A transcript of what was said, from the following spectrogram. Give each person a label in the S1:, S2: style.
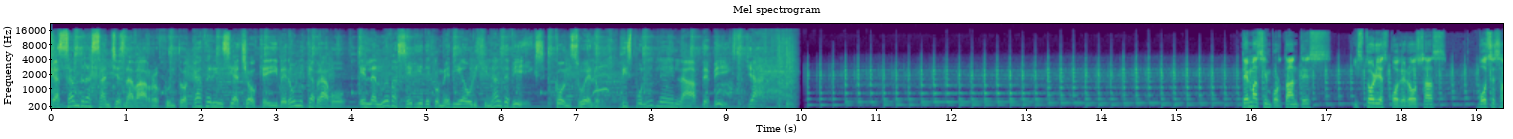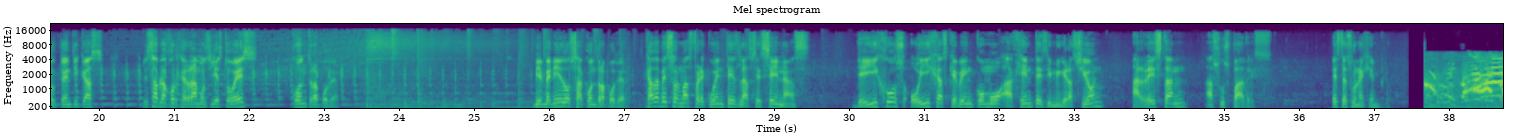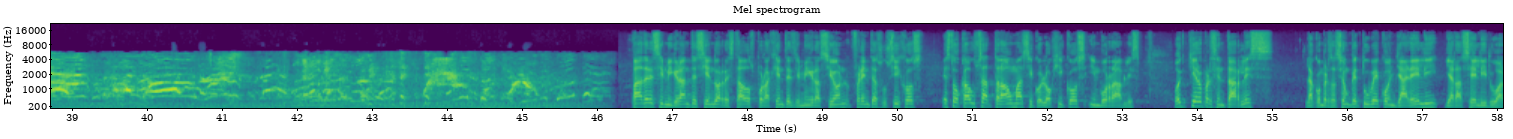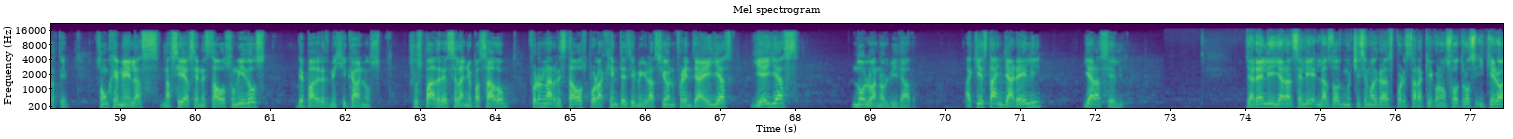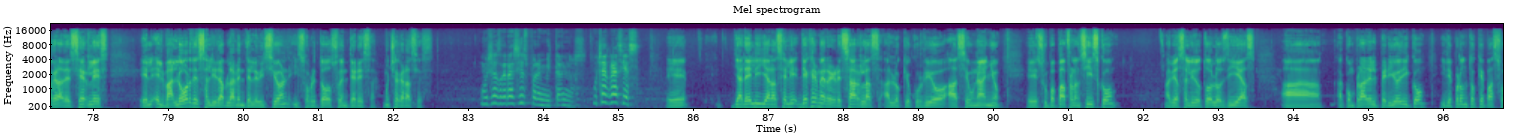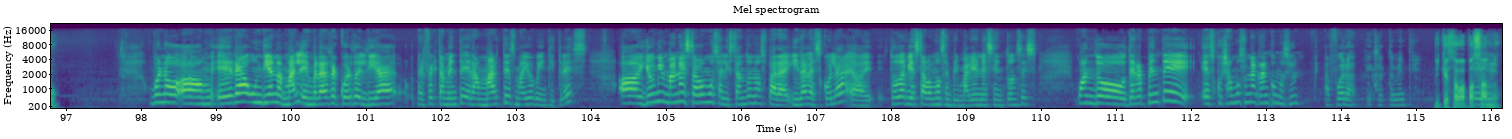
S1: Cassandra Sánchez Navarro junto a Catherine Siachoque y Verónica Bravo en la nueva serie de comedia original de VIX, Consuelo, disponible en la app de VIX ya.
S2: Temas importantes, historias poderosas, voces auténticas. Les habla Jorge Ramos y esto es Contrapoder. Bienvenidos a Contrapoder. Cada vez son más frecuentes las escenas de hijos o hijas que ven cómo agentes de inmigración arrestan a sus padres. Este es un ejemplo. Padres inmigrantes siendo arrestados por agentes de inmigración frente a sus hijos. Esto causa traumas psicológicos imborrables. Hoy quiero presentarles la conversación que tuve con Yareli y Araceli Duarte. Son gemelas, nacidas en Estados Unidos, de padres mexicanos. Sus padres, el año pasado, fueron arrestados por agentes de inmigración frente a ellas y ellas no lo han olvidado. Aquí están Yareli y Araceli. Yareli y Araceli, las dos, muchísimas gracias por estar aquí con nosotros y quiero agradecerles el, el valor de salir a hablar en televisión y sobre todo su entereza. Muchas gracias.
S3: Muchas gracias por invitarnos.
S4: Muchas gracias.
S2: Eh, Yareli y Araceli, déjenme regresarlas a lo que ocurrió hace un año. Eh, su papá Francisco había salido todos los días a, comprar el periódico y de pronto, ¿qué pasó?
S4: Bueno, era un día normal, en verdad recuerdo el día perfectamente, era martes, mayo 23. Ah, yo y mi hermana estábamos alistándonos para ir a la escuela, ah, todavía estábamos en primaria en ese entonces, cuando de repente escuchamos una gran conmoción afuera, exactamente.
S2: ¿Y qué estaba pasando?
S3: Eh,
